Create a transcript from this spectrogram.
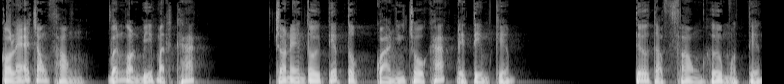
Có lẽ trong phòng vẫn còn bí mật khác, cho nên tôi tiếp tục qua những chỗ khác để tìm kiếm. Tiêu Tập Phong hừ một tiếng,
